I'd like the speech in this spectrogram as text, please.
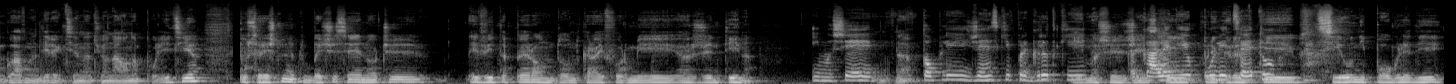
главна дирекция национална полиция. Посрещането беше се едно, че Евита Перон, Don't Cry for Me, Аржентина. Имаше да. топли женски прегръдки, Имаше женски по лицето. силни погледи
